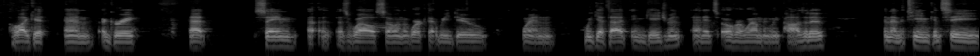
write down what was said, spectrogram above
I like it and agree that same uh, as well. So in the work that we do, when we get that engagement and it's overwhelmingly positive, and then the team can see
